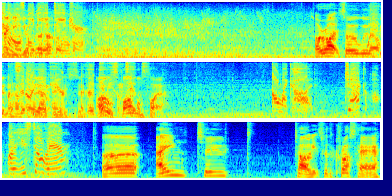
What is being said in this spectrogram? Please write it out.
Maybe Animals younger, may be in danger. Alright, so we're Well, gonna have to considering I'm here, soon. I could give Oh, you some farm on fire. Oh my god. Jack, are you still there? Uh, aim to t- targets with the crosshair,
